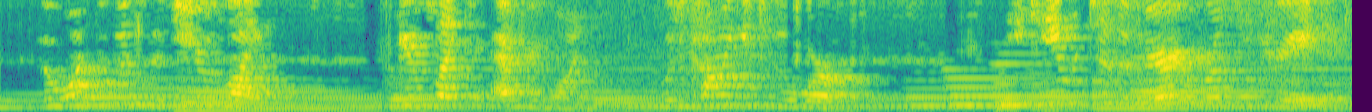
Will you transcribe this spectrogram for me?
the one who is the true light, who gives light to everyone, was coming into the world. He came into the very world he created,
